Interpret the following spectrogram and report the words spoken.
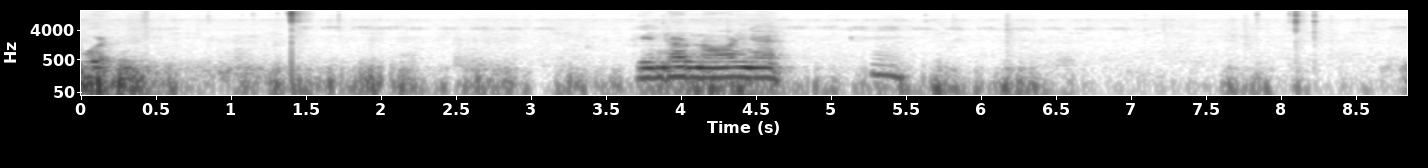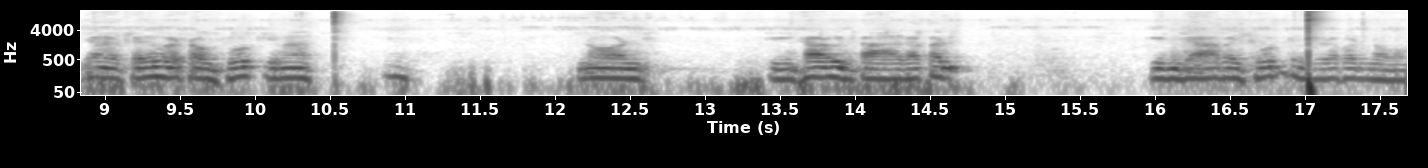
ปวด กินเท่านอนไงอืมย่าซื้อมาสองชุดใช่ไหมนอน กินข้าวกินปลาแล้วก็ กินยาไปชุดหนึ่งแล้วก็นอน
